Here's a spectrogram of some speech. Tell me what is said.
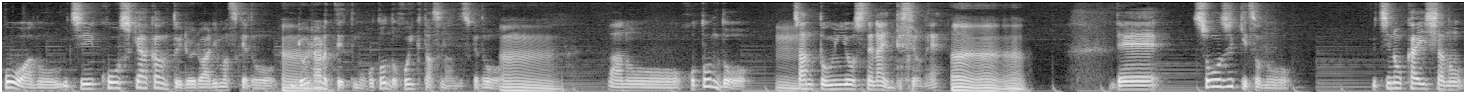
方あのうち公式アカウントいろいろありますけど、うん。いろいろあるって言ってもほとんどホイクタスなんですけど、うん。あのほとんどうんちゃんと運用してないんですよね、で正直そのうちの会社の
